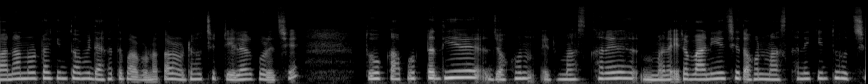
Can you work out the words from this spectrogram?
বানানোটা কিন্তু আমি দেখাতে পারব না, কারণ ওটা হচ্ছে টেলার করেছে। তো কাপড়টা দিয়ে যখন এর মাঝখানে মানে এটা বানিয়েছে, তখন মাঝখানে কিন্তু হচ্ছে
